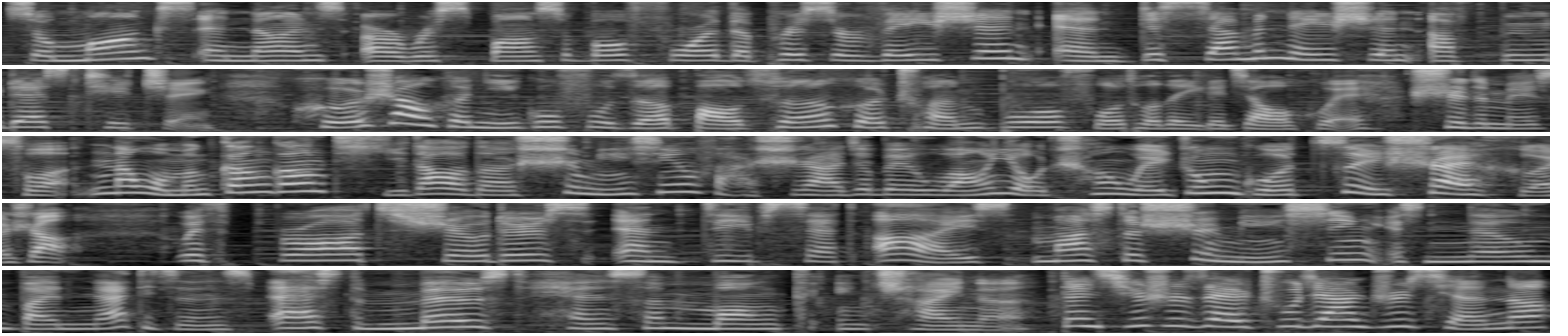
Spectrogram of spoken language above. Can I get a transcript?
So monks and nuns are responsible for the preservation and dissemination of Buddha's teaching. 和尚和尼姑负责保存和传播佛陀的一个教诲。是的，没错。那我们刚刚提到的释明星法师啊，就被网友称为中国最帅和尚。With broad shoulders and deep-set eyes, Master Shi Mingxing is known by netizens as the most handsome monk in China. 但其实，在出家之前呢，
